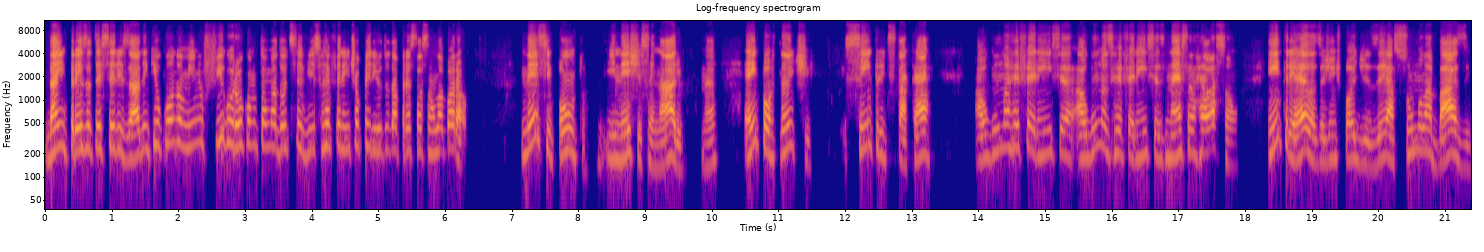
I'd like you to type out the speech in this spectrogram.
da empresa terceirizada em que o condomínio figurou como tomador de serviço referente ao período da prestação laboral. Nesse ponto e neste cenário, né, é importante sempre destacar alguma referência, algumas referências nessa relação. Entre elas, a gente pode dizer a súmula base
